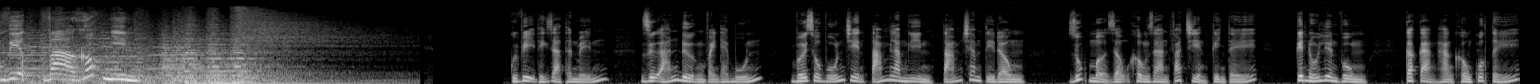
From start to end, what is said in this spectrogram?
việc và góc nhìn. Quý vị thính giả thân mến, dự án đường vành đai 4 với số vốn trên 85.800 tỷ đồng giúp mở rộng không gian phát triển kinh tế, kết nối liên vùng, các cảng hàng không quốc tế,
